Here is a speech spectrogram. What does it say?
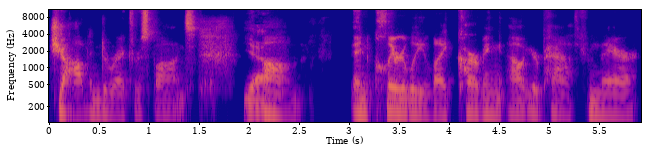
job in direct response. Yeah. Um, and clearly like carving out your path from there.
